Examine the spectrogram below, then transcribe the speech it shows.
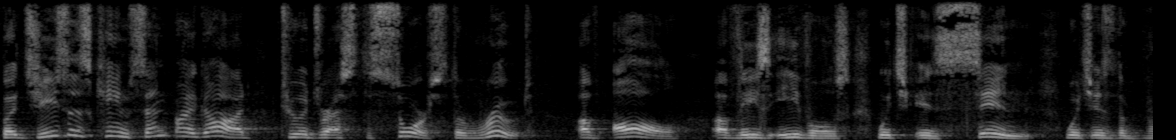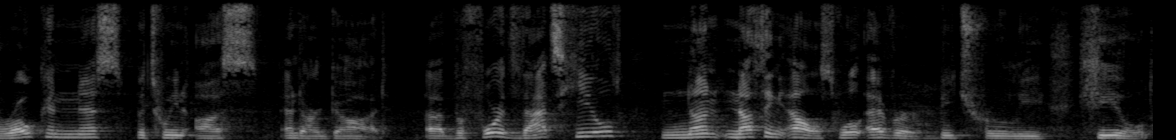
But Jesus came sent by God to address the source, the root of all of these evils, which is sin, which is the brokenness between us and our God. Uh, before that's healed, None, nothing else will ever be truly healed.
